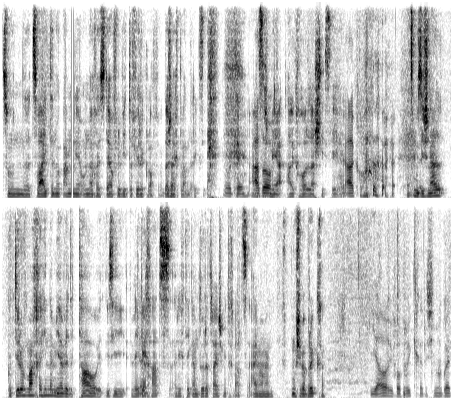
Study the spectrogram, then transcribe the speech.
zu einer zweiten noch gegangen und nachher das Dörfli weiter vorgelaufen gelaufen. Das war eigentlich die Wanderung. Okay, Also, also es war mehr alkohollastig. gewesen. Alkohol. Jetzt muss ich schnell die Tür aufmachen hinter mir, weil der Tau, unsere Wegekatze, richtig am Durchdrehen ist mit Kratzen. Einen Moment, du musst überbrücken. ja, überbrücken, das ist immer gut.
